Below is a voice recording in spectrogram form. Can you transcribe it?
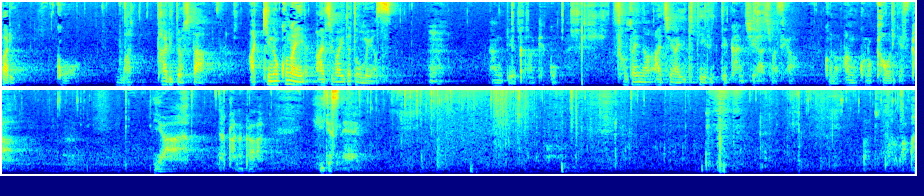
ぱりこうまったりとした飽きのこない味わいだと思います、うん、なんていうか結構素材の味が生きているっていう感じがしますよ。このあんこの香りですか。いやなかなかいいですねあちょっとあ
